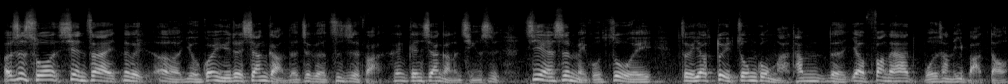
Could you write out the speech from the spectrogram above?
而是说现在那个呃，有关于的香港的这个自治法跟跟香港的情势，既然是美国作为这个要对中共啊，他们的要放在他脖子上的一把刀，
